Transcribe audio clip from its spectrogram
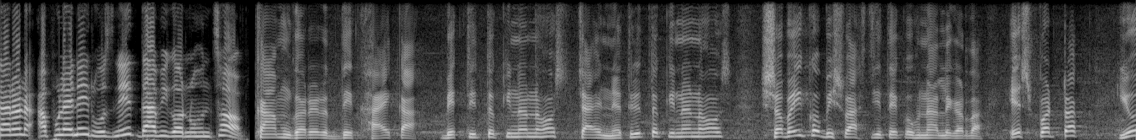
कारण आफूलाई नै रोज्ने दावी गर्नुहुन्छ। काम गरेर देखाएका व्यक्तित्व किन नहोस् चाहे नेतृत्व किन नहोस् सबैको विश्वास जितेको हुनाले गर्दा यसपटक यो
